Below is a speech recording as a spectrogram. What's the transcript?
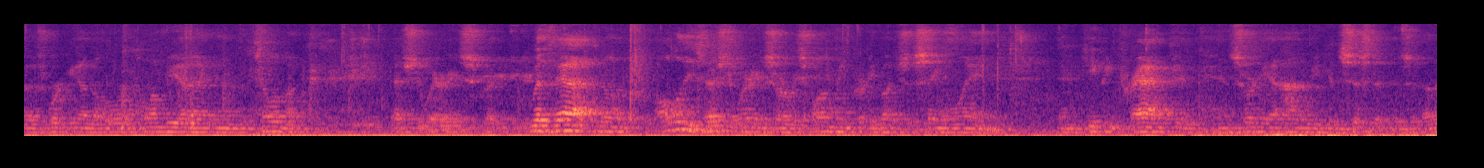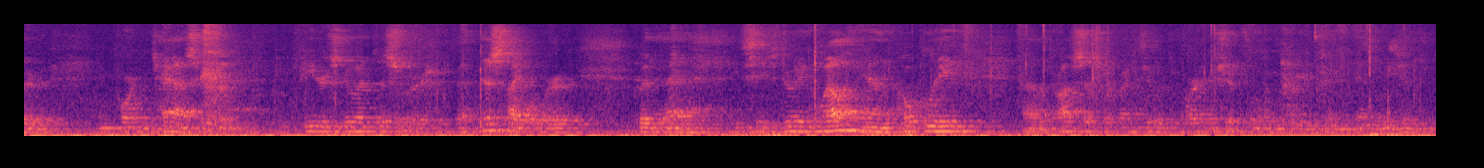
is working on the Lower Columbia and the Tillamook estuaries. But with that, you know, all of these estuaries are responding pretty much the same way. And keeping track and, and sorting out how to be consistent is another important task. Peter's doing this work, this type of work, but uh, he's, he's doing well, and hopefully, uh, the process we're going through with the partnership will improve, and, and we can,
